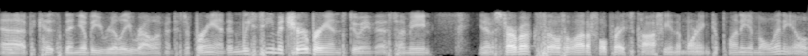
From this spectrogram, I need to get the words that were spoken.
Uh, because then you'll be really relevant as a brand. And we see mature brands doing this. I mean, you know, Starbucks sells a lot of full price coffee in the morning to plenty of millennials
